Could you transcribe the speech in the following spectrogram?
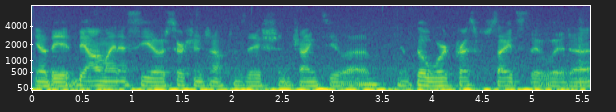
you know, the the online SEO, search engine optimization, trying to uh, you know, build WordPress sites that would. Uh,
